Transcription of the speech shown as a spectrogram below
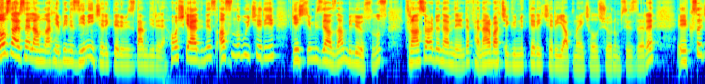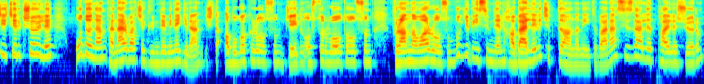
Dostlar selamlar. Hepiniz yeni içeriklerimizden birine hoş geldiniz. Aslında bu içeriği geçtiğimiz yazdan biliyorsunuz. Transfer dönemlerinde Fenerbahçe günlükleri içeriği yapmaya çalışıyorum sizlere. Ee, kısaca içerik şöyle. O dönem Fenerbahçe gündemine giren işte Abu Bakar olsun, Jadon Osterwold olsun, Fran Navarro olsun bu gibi isimlerin haberleri çıktığı andan itibaren sizlerle paylaşıyorum.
